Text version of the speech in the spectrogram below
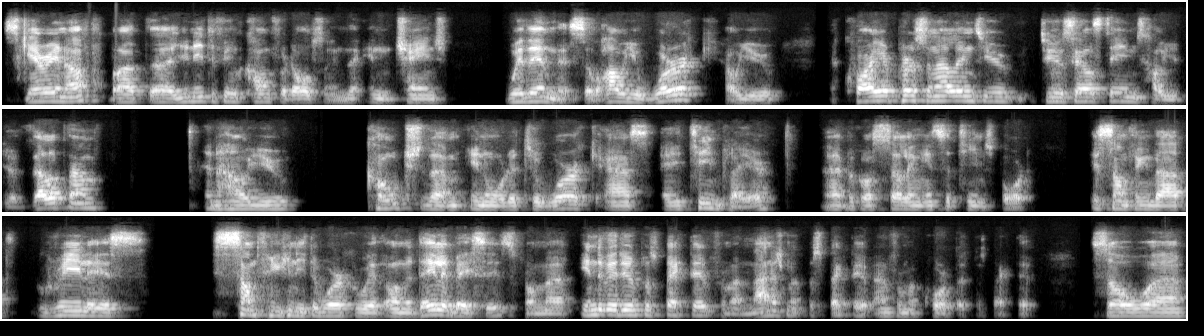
scary enough, but uh, you need to feel comfort also in the in change within this. So how you work, how you acquire personnel into your, to your sales teams, how you develop them, and how you coach them in order to work as a team player, uh, because selling is a team sport, is something that really is something you need to work with on a daily basis from an individual perspective, from a management perspective, and from a corporate perspective. So uh,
